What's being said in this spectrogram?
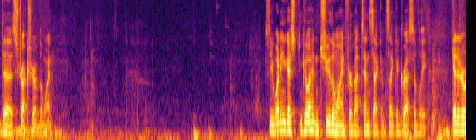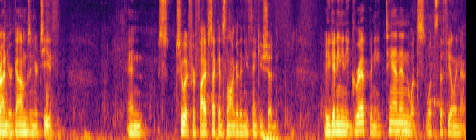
the structure of the wine. See, why don't you guys go ahead and chew the wine for about ten seconds, like aggressively, get it around your gums and your teeth, and chew it for five seconds longer than you think you should. Are you getting any grip, any tannin? What's what's the feeling there?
